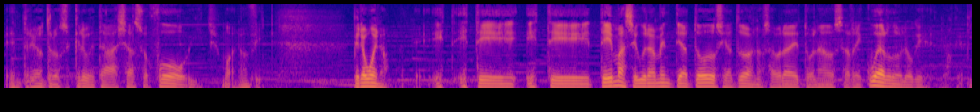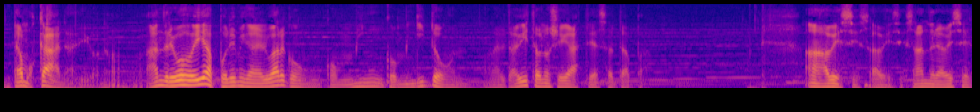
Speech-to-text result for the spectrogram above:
entre otros, creo que estaba Jasofovich, bueno, en fin. Pero bueno, este, este tema seguramente a todos y a todas nos habrá detonado ese recuerdo, lo que, los que pintamos canas, digo, ¿no? André, ¿vos veías Polémica en el Bar con, con, Minguito? Con, Altavista o no llegaste a esa etapa? Ah, a veces, a veces. André a veces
